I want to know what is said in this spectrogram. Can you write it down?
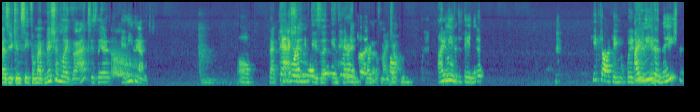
As you can see from a mission like that, is there any doubt? Oh, that passion is an inherent part of my job. I lead a keep talking. Wait, I lead a nation.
